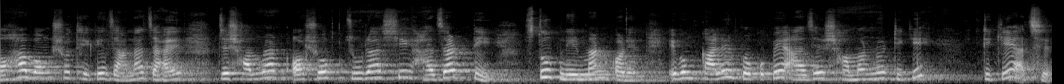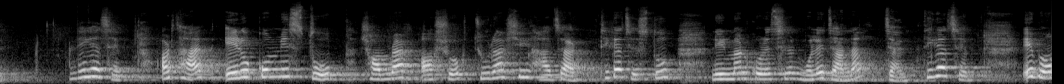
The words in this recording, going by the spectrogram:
মহাবংশ থেকে জানা যায় যে সম্রাট অশোক চুরাশি হাজারটি স্তূপ নির্মাণ করেন এবং কালের প্রকোপে আজের সামান্য টিকি টিকে আছে। ঠিক আছে? অর্থাৎ এরকমই স্তূপ সম্রাট অশোক চুরাশি হাজার, ঠিক আছে, স্তূপ নির্মাণ করেছিলেন বলে জানা যায়। ঠিক আছে? এবং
